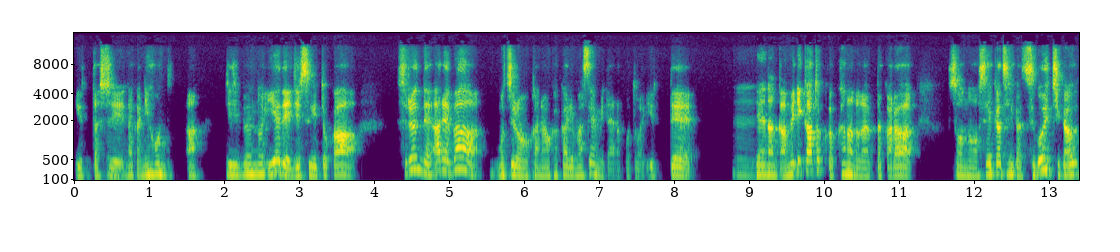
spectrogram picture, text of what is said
言ったし、うん。なんか日本あ自分の家で自炊とかするんであればもちろんお金はかかりませんみたいなことは言ってうんでなんかアメリカとかカナダだだからその生活費がすごい違うっ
